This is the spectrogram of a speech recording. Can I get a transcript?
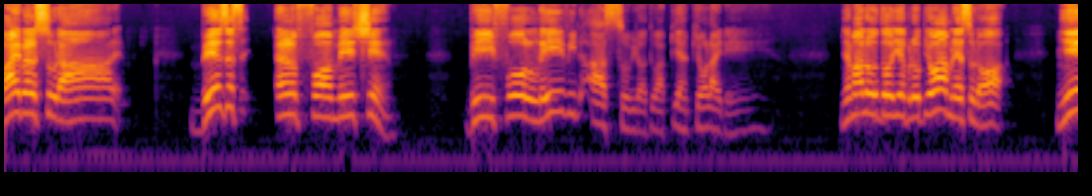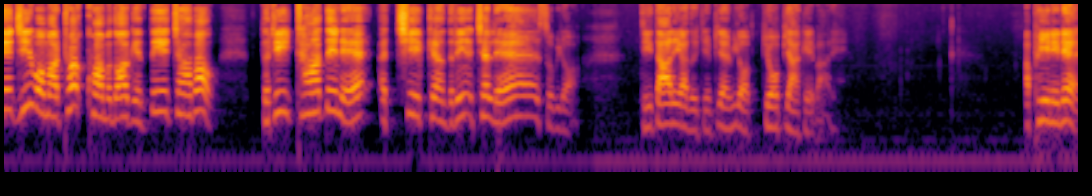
Bible ဆိုတာတဲ့ business information before leaving us ဆိုပြီးတော့သူကပြန်ပြောလိုက်တယ်မြန်မာလိုဆိုရင်ဘယ်လိုပြောရမလဲဆိုတော့မြေကြီးပေါ်မှာထွက်ခွာမသွားခင်သေချာပေါက် တတိထားတဲ့အခြေခံသတင်းအချက်လက်ဆိုပြီးတော့ဒီသားလေးကဆိုချင်းပြန်ပြီးတော့ပြောပြခဲ့ပါတယ်အဖေအနေနဲ့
